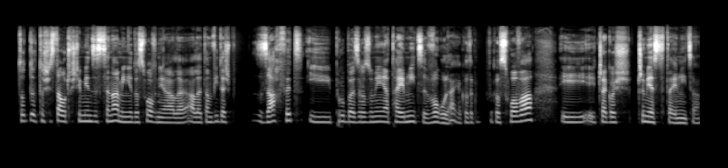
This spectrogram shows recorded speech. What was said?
To, to się stało oczywiście między scenami, niedosłownie, ale, ale tam widać zachwyt i próbę zrozumienia tajemnicy w ogóle, jako tego słowa i, i czegoś, czym jest tajemnica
